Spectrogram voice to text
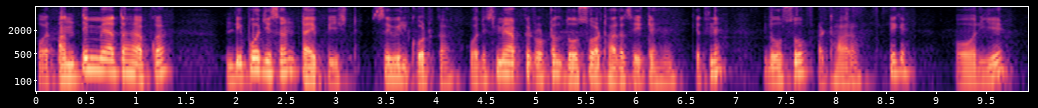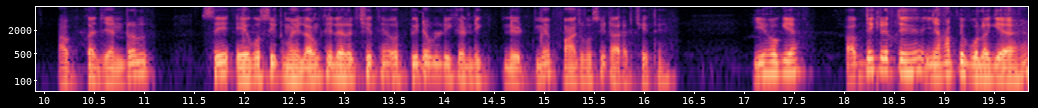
और अंतिम में आता है आपका डिपोजिशन टाइपिस्ट, सिविल कोर्ट का। और इसमें आपके टोटल दो सौ अठारह सीटें हैं। कितने? दो सौ अठारह, ठीक है? और ये आपका जनरल से एगो सीट महिलाओं के लिए आरक्षित है और पीडब्ल्यूडी कैंडिडेट में पाँच गो सीट आरक्षित है। ये हो गया। अब देख लेते हैं, यहाँ पे बोला गया है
